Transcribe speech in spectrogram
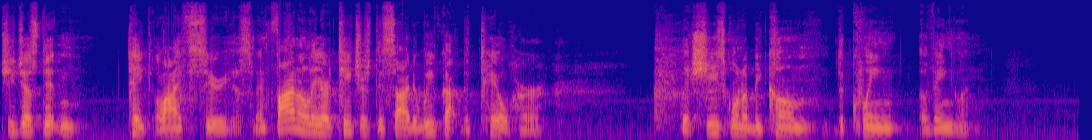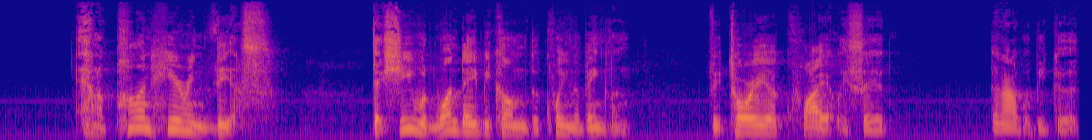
She just didn't take life serious. And finally, her teachers decided we've got to tell her that she's going to become the Queen of England. And upon hearing this, that she would one day become the Queen of England, Victoria quietly said, Then I will be good.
